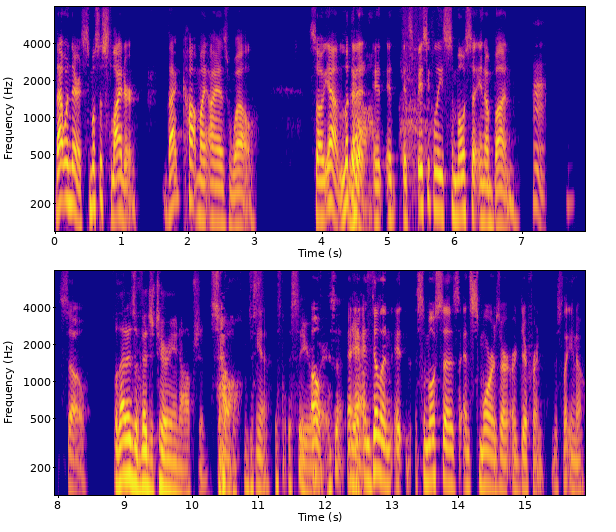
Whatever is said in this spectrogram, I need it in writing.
that one there, samosa slider, that caught my eye as well. So yeah, look Yeah. at it. It, it. It's basically samosa in a bun. Hmm. So So that is a vegetarian option. So just, Yeah. just, so you're Oh, aware. So, yeah, and Dylan, it, samosas and s'mores are, are different. Just let you know.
